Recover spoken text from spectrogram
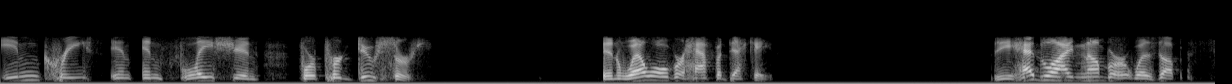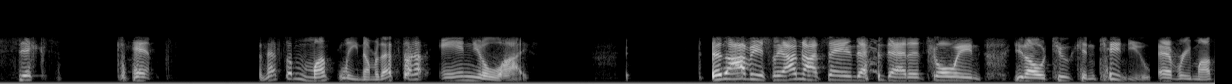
increase in inflation for producers in well over half a decade. The headline number was up six tenths. And that's a monthly number. That's not annualized. And obviously, I'm not saying that that it's going, you know, to continue every month,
